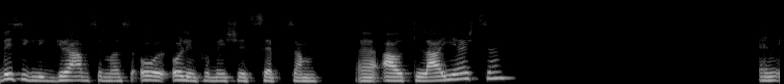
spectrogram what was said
basically grabs almost all, all information except some uh, outliers. And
